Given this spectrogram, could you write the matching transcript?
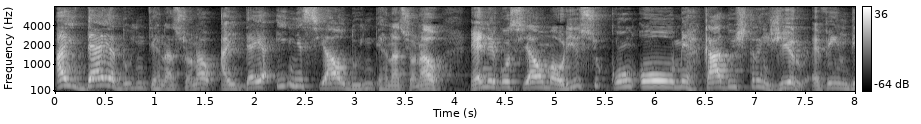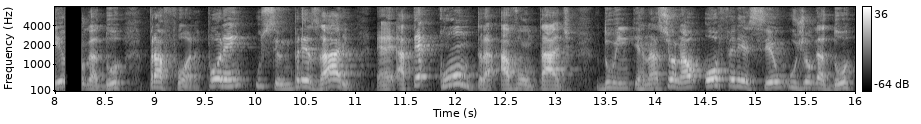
A ideia do Internacional, a ideia inicial do Internacional é negociar o Maurício com o mercado estrangeiro, é vender o jogador para fora. Porém, o seu empresário, é, até contra a vontade do Internacional, ofereceu o jogador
